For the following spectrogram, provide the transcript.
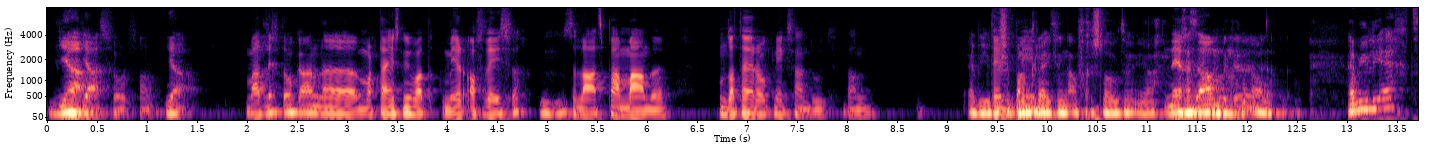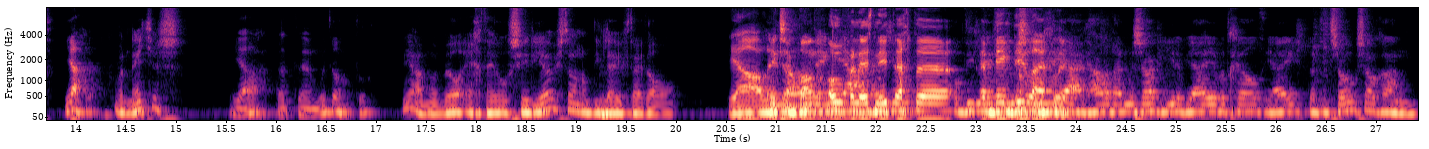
Ja, Ja, soort van. ja. Maar het ligt ook aan, eh, Martijn is nu wat meer afwezig. Mhm. Dus de laatste paar maanden, omdat hij er ook niks aan doet, dan... Hebben jullie zijn mee. bankrekening afgesloten? Ja. Nee, gezamenlijk. eh, Oh. Hebben jullie echt? ja. Wat netjes. ja, dat eh, moet wel, toch? Ja, maar wel echt heel serieus dan op die leeftijd al. Ja, alleen Ik zou bank open ja, is niet echt eh, een big deal eigenlijk. Ja, ik haal het uit mijn zak. Hier heb jij wat geld. Jij, dat het zo zou gaan.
